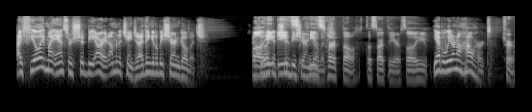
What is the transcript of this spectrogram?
I feel like my answer should be all right. I'm gonna change it. I think it'll be Sharangovich. I Well, like he, it should be he's, Sharon he's Govich. hurt though to start the year, so he Yeah, but we don't know how hurt. true.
